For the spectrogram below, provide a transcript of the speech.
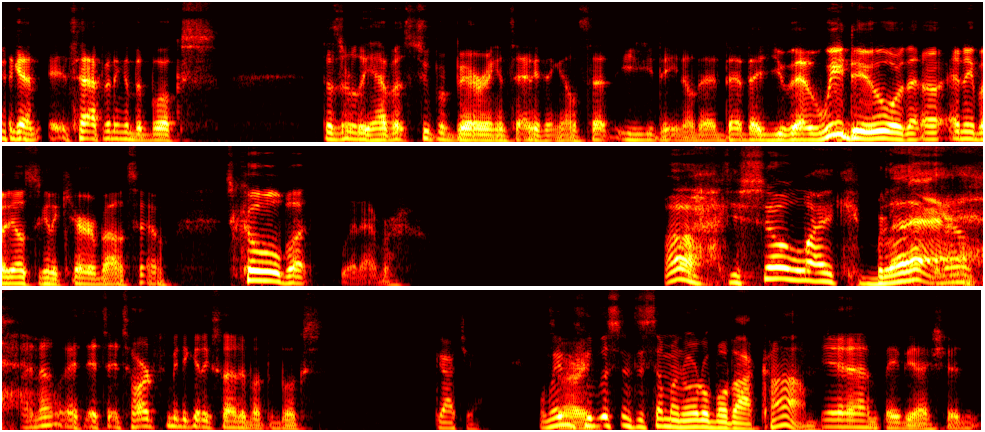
again, it's happening in the books. Doesn't really have a super bearing into anything else that you that, you know that that, that you that we do or that uh, anybody else is going to care about. So it's cool, but whatever. Oh, you're so like blah. I know. I know. It, it's it's hard for me to get excited about the books. Gotcha. Well, maybe if Sorry. you listen to some on audible.com. Yeah, maybe I should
